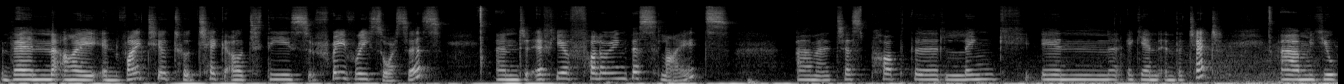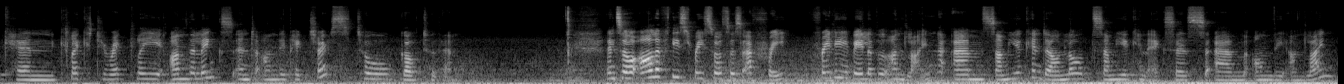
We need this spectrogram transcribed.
then I invite you to check out these free resources. And if you're following the slides, um, I'll just pop the link in again in the chat. Um, you can click directly on the links and on the pictures to go to them. And so all of these resources are free, freely available online. Um, some you can download, some you can access um, only online.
